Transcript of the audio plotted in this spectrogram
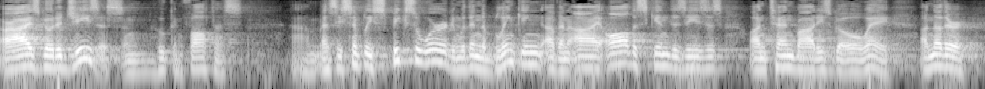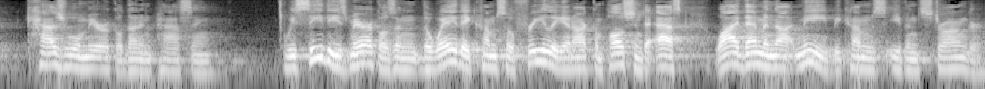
Our eyes go to Jesus, and who can fault us? Um, as he simply speaks a word, and within the blinking of an eye, all the skin diseases on 10 bodies go away. Another casual miracle done in passing we see these miracles and the way they come so freely, and our compulsion to ask, why them and not me, becomes even stronger.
